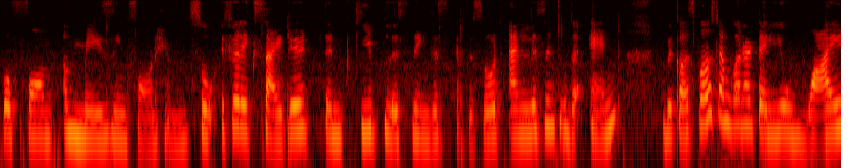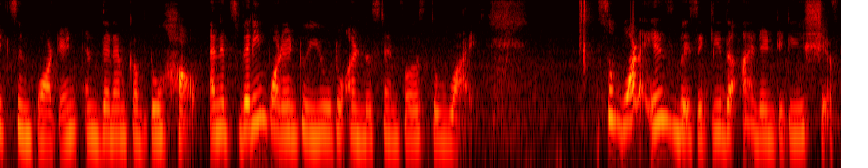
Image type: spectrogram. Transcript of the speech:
performed amazing for him. So if you're excited then keep listening this episode and listen to the end because first i'm to tell you why it's important and then i'm come to how. And it's very important to you to understand first the why. So what is basically the identity shift?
